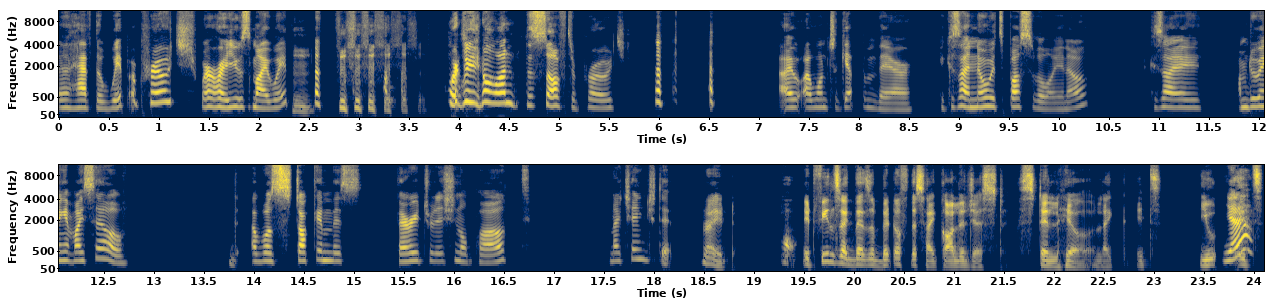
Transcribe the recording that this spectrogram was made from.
uh, have the whip approach where I use my whip, Hmm. or do you want the soft approach? I I want to get them there because I know it's possible. You know, because I I'm doing it myself. I was stuck in this very traditional path and I changed it. Right. Oh. It feels like there's a bit of the psychologist still here. Like it's you. Yeah. It's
